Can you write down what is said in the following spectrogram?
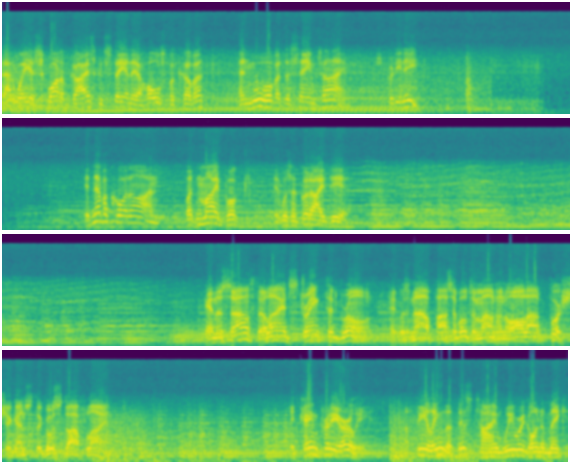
That way, a squad of guys could stay in their holes for cover and move up at the same time. It's pretty neat. It never caught on, but in my book, it was a good idea. In the South, the Allied strength had grown. It was now possible to mount an all-out push against the Gustav line. It came pretty early, a feeling that this time we were going to make it.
